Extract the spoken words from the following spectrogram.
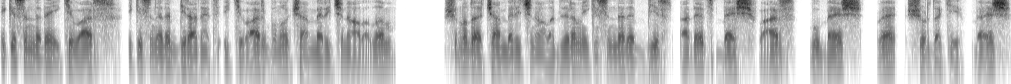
İkisinde de 2 var, ikisinde de 1 adet 2 var. Bunu çember içine alalım. Şunu da çember içine alabilirim. İkisinde de 1 adet 5 var. Bu 5 ve şuradaki 5.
